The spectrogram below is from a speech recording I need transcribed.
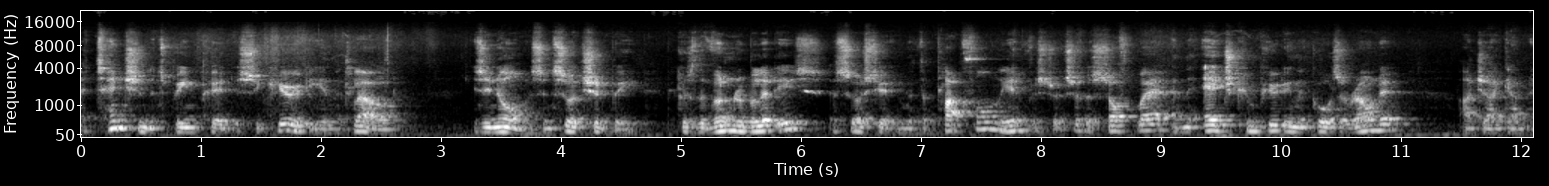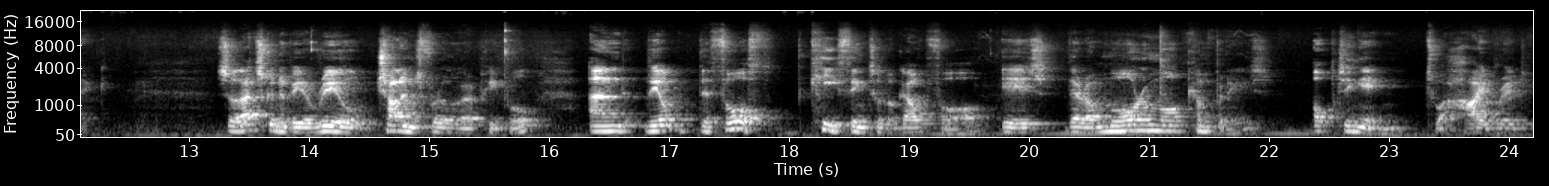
attention that's being paid to security in the cloud is enormous, and so it should be, because the vulnerabilities associated with the platform, the infrastructure, the software, and the edge computing that goes around it are gigantic. So that's going to be a real challenge for a lot of people. And the, the fourth key thing to look out for is there are more and more companies opting in to a hybrid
